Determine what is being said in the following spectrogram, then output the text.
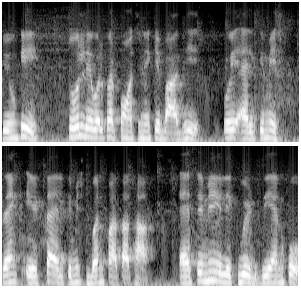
क्योंकि सोल लेवल पर पहुँचने के बाद ही कोई एल्केमिस्ट रैंक एट का एल्केमिस्ट बन पाता था। ऐसे में ये लिक्विड जियन को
